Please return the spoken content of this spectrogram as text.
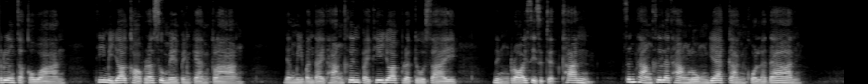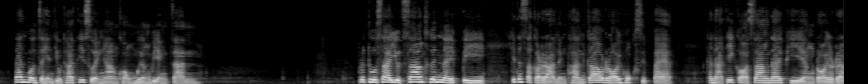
เรื่องจักรวาล ที่มียอดเขาพระสุเมนเป็นแกนกลาง ยังมีบันไดทางขึ้นไปที่ยอดประตูไซ 147 ขั้น ซึ่งทางขึ้นและทางลงแยกกันคนละด้าน ด้านบนจะเห็นทิวทัศน์ที่สวยงามของเมืองเวียงจันทร์ประตูไซหยุดสร้างขึ้นในปี คริสตศักราช 1968 ขณะที่ก่อสร้างได้เพียงร้อยละ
